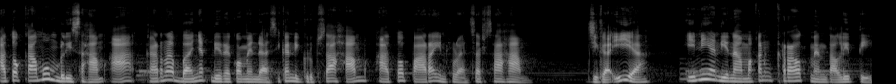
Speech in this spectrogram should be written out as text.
Atau kamu membeli saham A karena banyak direkomendasikan di grup saham atau para influencer saham? Jika iya, ini yang dinamakan crowd mentality,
